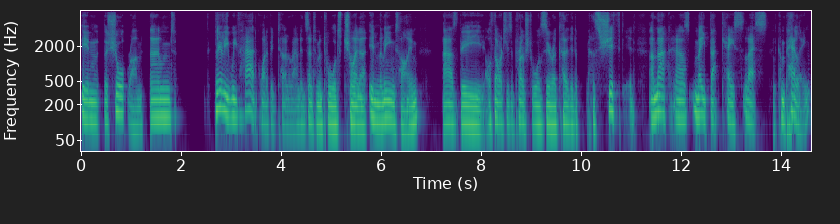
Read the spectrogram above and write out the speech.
in the short run. And clearly, we've had quite a big turnaround in sentiment towards China in the meantime as the authorities' approach towards zero COVID has shifted. And that has made that case less compelling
